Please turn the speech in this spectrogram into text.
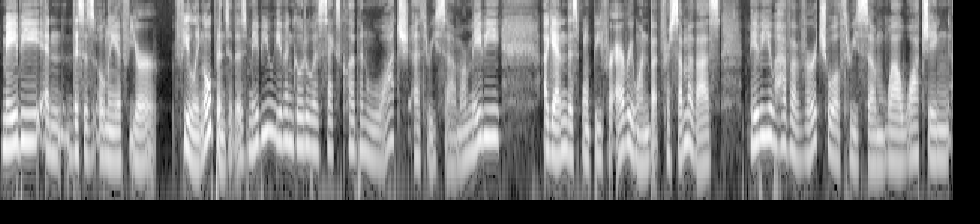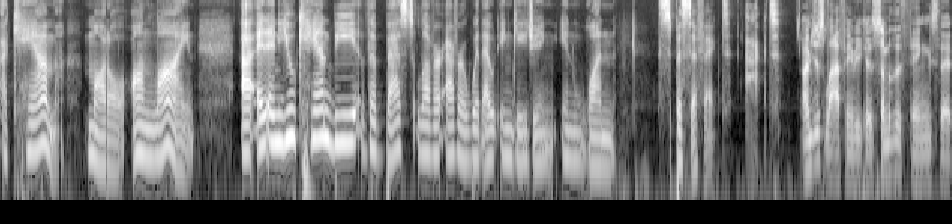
Maybe, and this is only if you're feeling open to this, maybe you even go to a sex club and watch a threesome, or maybe. Again, this won't be for everyone, but for some of us, maybe you have a virtual threesome while watching a cam model online. Uh, and, and you can be the best lover ever without engaging in one specific. I'm just laughing because some of the things that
